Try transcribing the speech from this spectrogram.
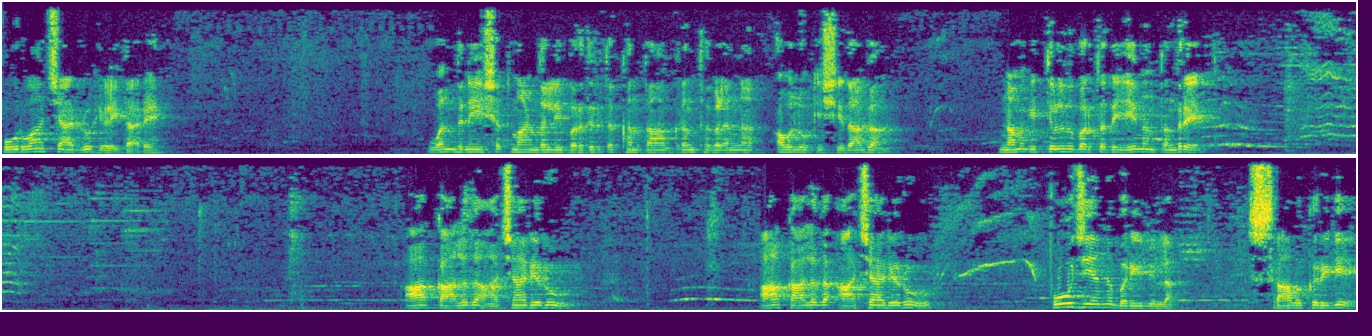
ಪೂರ್ವಾಚಾರ್ಯರು ಹೇಳಿದ್ದಾರೆ. ಒಂದನೇ ಶತಮಾನದಲ್ಲಿ ಬರೆದಿರತಕ್ಕಂತಹ ಗ್ರಂಥಗಳನ್ನು ಅವಲೋಕಿಸಿದಾಗ ನಮಗೆ ತಿಳಿದು ಬರ್ತದೆ ಏನಂತಂದ್ರೆ ಆ ಕಾಲದ ಆಚಾರ್ಯರು, ಆ ಕಾಲದ ಆಚಾರ್ಯರು ಪೂಜೆಯನ್ನು ಬರೆಯಲಿಲ್ಲ. ಶ್ರಾವಕರಿಗೆ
